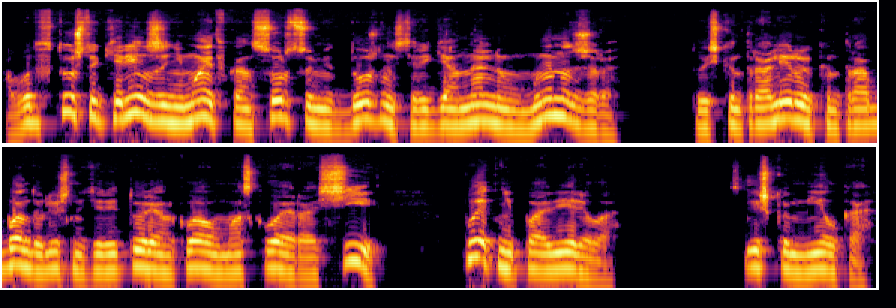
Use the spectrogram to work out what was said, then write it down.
А вот в то, что Кирилл занимает в консорциуме должность регионального менеджера – то есть контролирует контрабанду лишь на территории анклава Москва и России, Пэт не поверила. Слишком мелко,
